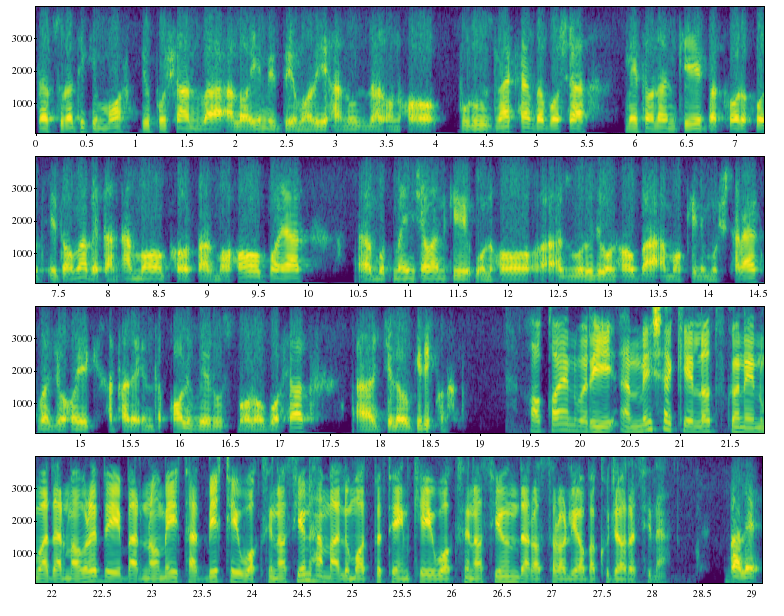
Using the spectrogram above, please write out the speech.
در صورتی که ماسک بپوشند و علایم بیماری هنوز در آنها بروز نکرده باشه می‌تونن که به کار خود ادامه بدن. اما کارفرماها باید مطمئن شوند که اونها از ورود اونها به اماکن مشترک و جاهایی که خطر انتقال ویروس بالا باشد جلوگیری کنند. آقای انوری میشه که لطف کنین و در مورد برنامه تطبیق واکسیناسیون هم معلومات بتین که واکسیناسیون در استرالیا به کجا رسیده؟ بله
